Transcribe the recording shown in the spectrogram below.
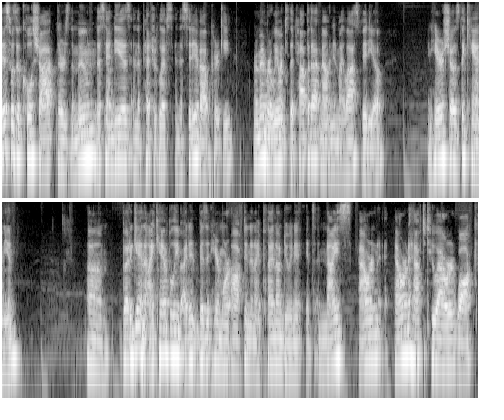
This was a cool shot. There's the moon, the sandias, and the petroglyphs in the city of Albuquerque. Remember, we went to the top of that mountain in my last video. And here shows the canyon. Um, but again, I can't believe I didn't visit here more often and I plan on doing it. It's a nice hour and, hour and a half to two hour walk.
